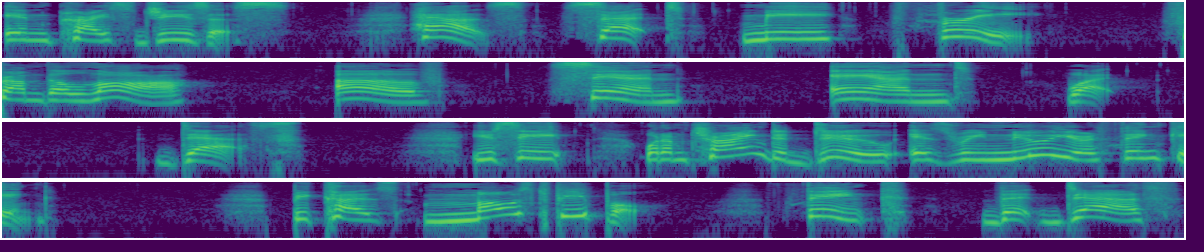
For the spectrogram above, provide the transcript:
in Christ Jesus has set me free from the law of sin and what? Death. You see, what I'm trying to do is renew your thinking because most people think that death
